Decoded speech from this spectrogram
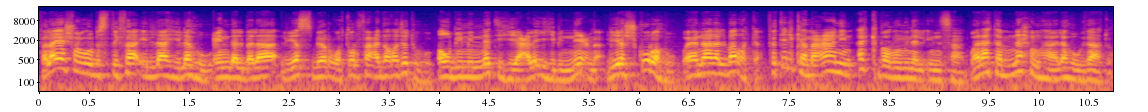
فلا يشعر باصطفاء الله له عند البلاء ليصبر وترفع درجته أو بمنته عليه بالنعمة ليشكره وينال البركة. فتلك معان أكبر من الإنسان ولا تمنحها له ذاته.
